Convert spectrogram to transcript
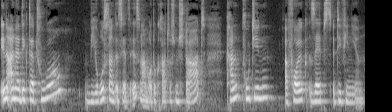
in einer Diktatur, wie Russland es jetzt ist, in einem autokratischen Staat, kann Putin Erfolg selbst definieren.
